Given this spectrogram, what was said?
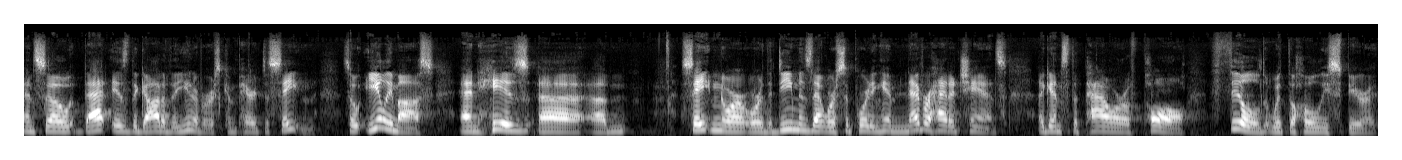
And so that is the God of the universe compared to Satan. So Elymas and his uh, um, Satan or, or the demons that were supporting him never had a chance against the power of Paul, filled with the Holy Spirit.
